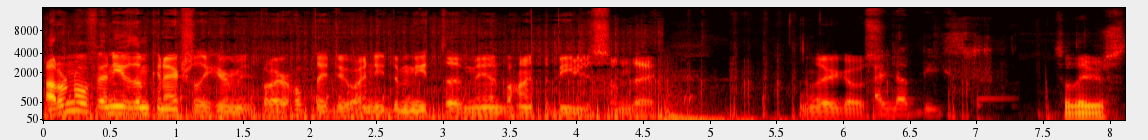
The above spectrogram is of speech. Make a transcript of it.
I don't know if any of them can actually hear me, but I hope they do. I need to meet the man behind the bees someday. Well, there he goes. I love bees. So there's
